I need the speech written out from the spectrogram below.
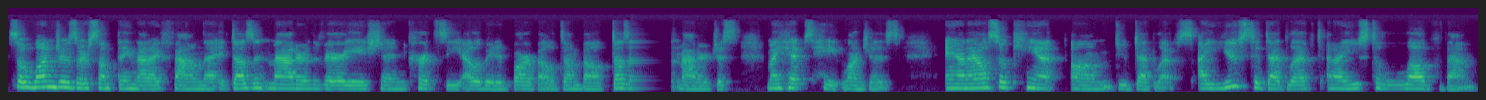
So lunges are something that I found that it doesn't matter the variation, curtsy, elevated barbell, dumbbell, doesn't matter. Just my hips hate lunges and I also can't um, do deadlifts. I used to deadlift and I used to love them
